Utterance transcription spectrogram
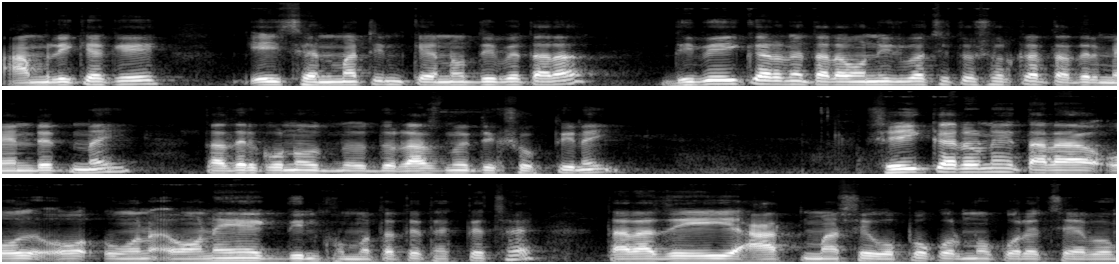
আমেরিকাকে এই সেন্ট মার্টিন কেন দিবে তারা? দিবে এই কারণে তারা অনির্বাচিত সরকার, তাদের ম্যান্ডেট নাই। তাদের কোনো রাজনৈতিক শক্তি নেই। সেই কারণে তারা অনেক দিন ক্ষমতাতে থাকতে চায়। তারা যে এই আট মাসে অপকর্ম করেছে এবং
